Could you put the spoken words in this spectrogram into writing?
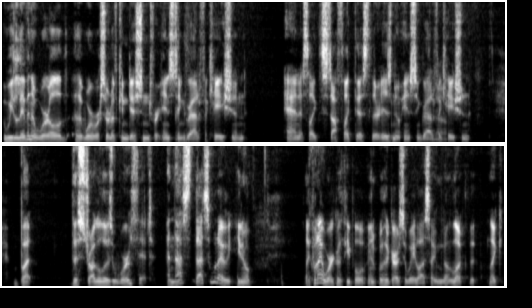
we live in a world where we're sort of conditioned for instant gratification and it's like stuff like this there is no instant gratification. No. But the struggle is worth it. And that's that's what I you know like when I work with people in, with regards to weight loss, I'm going, look, like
